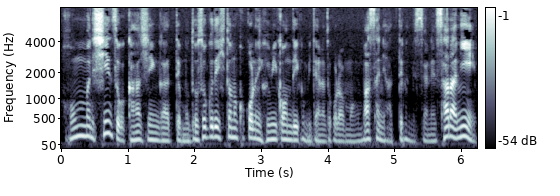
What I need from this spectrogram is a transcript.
ほんまに心底関心があってもう土足で人の心に踏み込んでいくみたいなところはもうまさに合ってるんですよねさらに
